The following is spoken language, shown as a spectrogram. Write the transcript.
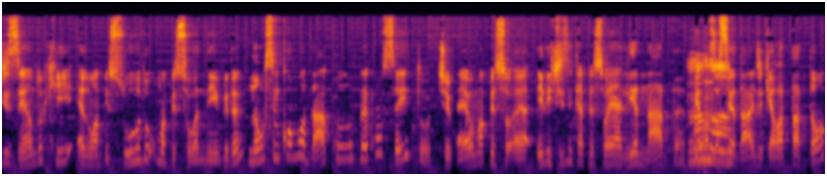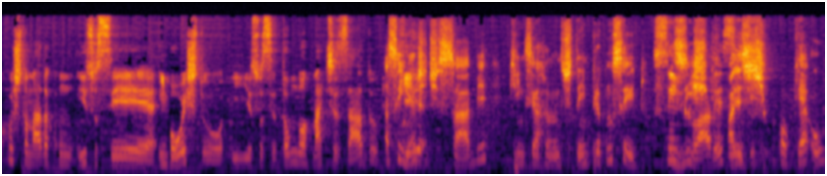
dizendo que era um absurdo uma pessoa negra não se incomodar com o preconceito. Tipo, é uma pessoa. é- eles dizem que a pessoa é alienada pela Aham. sociedade, que ela tá tão acostumada com isso ser imposto e isso ser tão normatizado. Assim, que- a gente sabe que em certos momentos tem preconceito. Sim, existe, claro, existe. Mas existe com qualquer, ou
